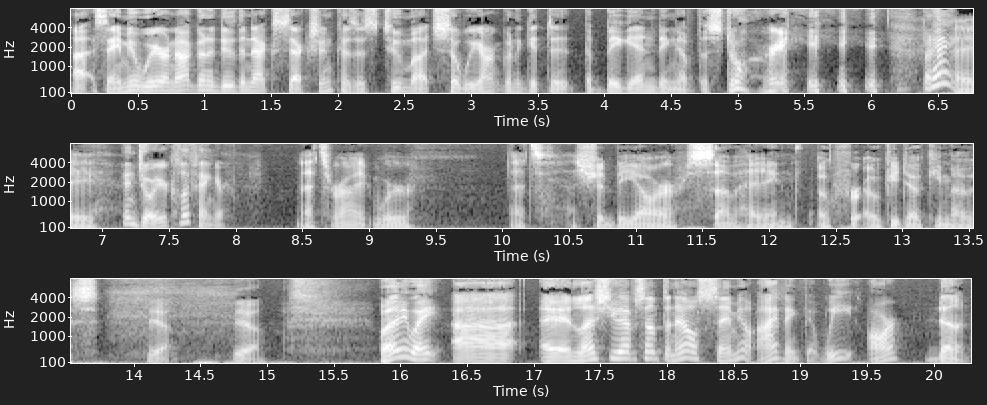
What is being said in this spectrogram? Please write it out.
uh, Samuel, we are not going to do the next section because it's too much, so we aren't going to get to the big ending of the story. but hey, hey enjoy your cliffhanger. that's right we're that's that should be our subheading for okie dokie mos Yeah, yeah. Well, anyway, uh, unless you have something else, Samuel, I think that we are done.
